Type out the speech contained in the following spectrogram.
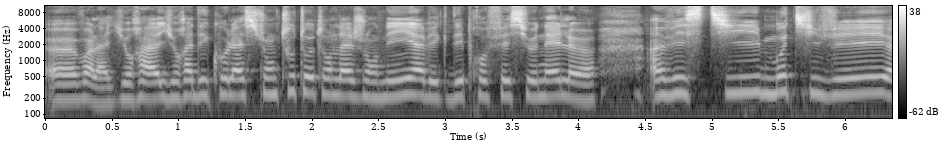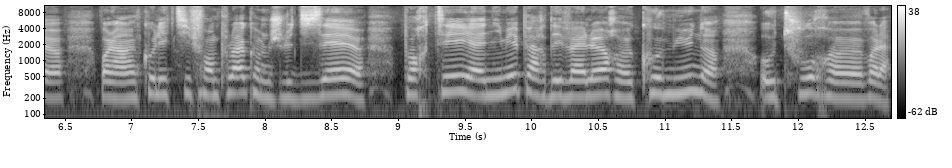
voilà, il y aura il y aura des collations tout au de la journée avec des professionnels investis, motivés. voilà, un collectif emploi comme je le disais, porté et animé par des valeurs communes autour voilà,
